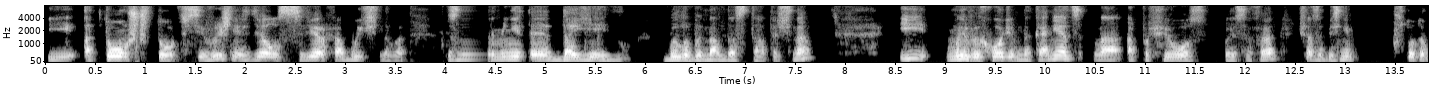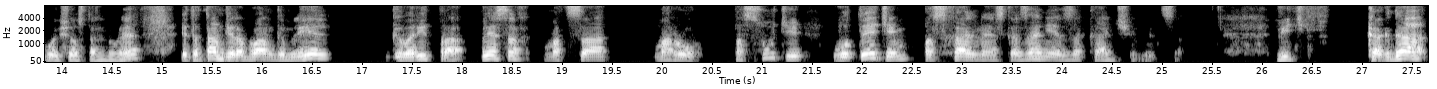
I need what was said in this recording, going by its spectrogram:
и о том, что Всевышний сделал сверхобычного, знаменитое Даейну, было бы нам достаточно. И мы выходим, наконец, на апофеоз Песаха. Сейчас объясним, что такое все остальное. Это там, где Рабан Гамлиэль говорит про Песах, Маца, Марор. По сути, вот этим пасхальное сказание заканчивается. Ведь когда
